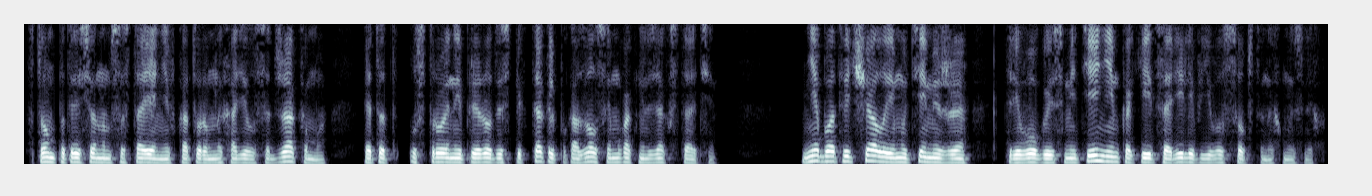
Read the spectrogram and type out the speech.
В том потрясенном состоянии, в котором находился Джакомо, этот устроенный природой спектакль показался ему как нельзя кстати. Небо отвечало ему теми же тревогой и смятением, какие царили в его собственных мыслях.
